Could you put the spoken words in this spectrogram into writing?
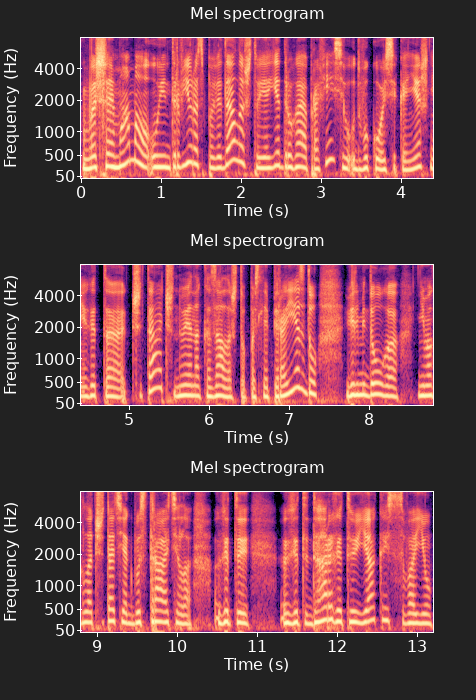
Вашая мама у інтэрв'ю распавядала, што яе другая прафесія ў двукосе, канешне, гэта чытач, Ну яна казала, што пасля пераезду вельмі доўга не магла чытаць, як бы страціла гэты, гэты дар гэтую якасць сваю.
